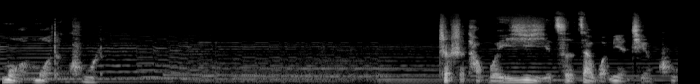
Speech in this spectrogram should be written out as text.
默默的哭了。这是他唯一一次在我面前哭。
